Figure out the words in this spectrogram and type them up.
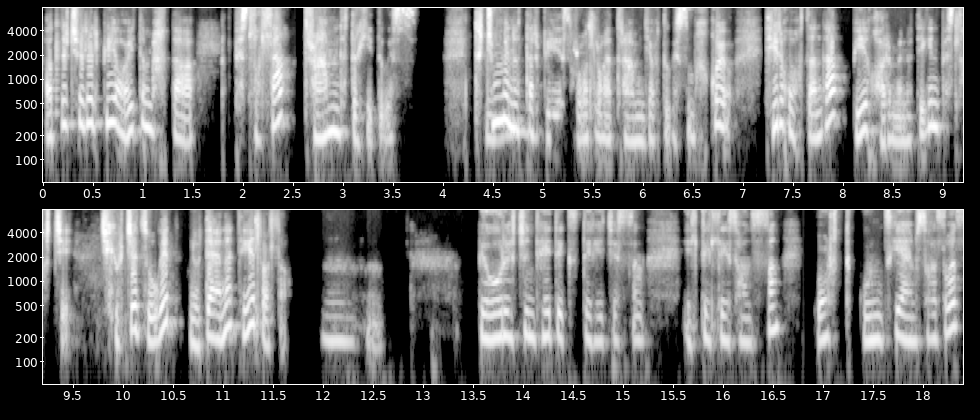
Одоо жишээлбэл би оюутан байхдаа бясалгалаа трам дотор хийдэг байсан. 40 минутаар би сургууль руугаа трамд явдаг гэсэн байхгүй юу? Тэр хугацаанд би 20 минутыг нь бясалгачих. Чихвчээ зүгээд нүдэ ханаа тэгэл болоо. Аа би өөрөө чинь TEDx дээр хийжсэн илтгэлийг сонссон. Урт гүнзгий амьсгал бол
